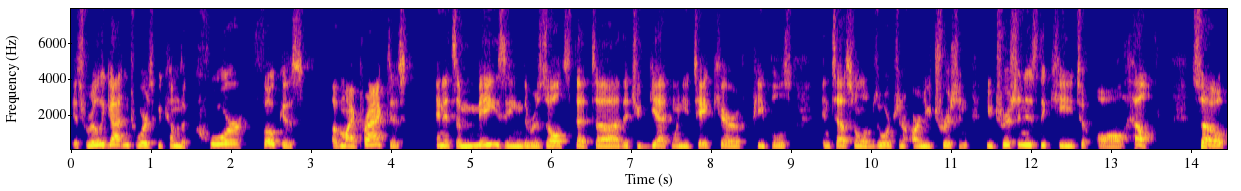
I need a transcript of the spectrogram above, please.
It's really gotten to where it's become the core focus of my practice and it's amazing the results that uh, that you get when you take care of people's intestinal absorption or nutrition. Nutrition is the key to all health. So,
